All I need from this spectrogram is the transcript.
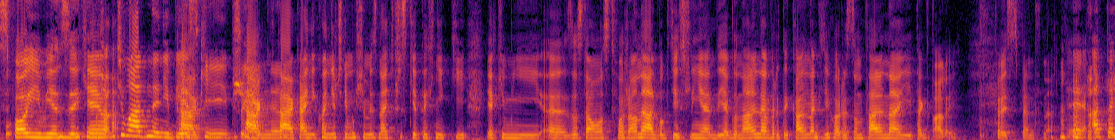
swoim językiem. Może być ładny, niebieski, przyjemny. Tak, tak, a niekoniecznie musimy znać wszystkie techniki, jakimi e, zostało stworzone, albo gdzie jest linia diagonalna, wertykalna, gdzie horyzontalna i tak dalej. To jest zbędne. E, A tak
